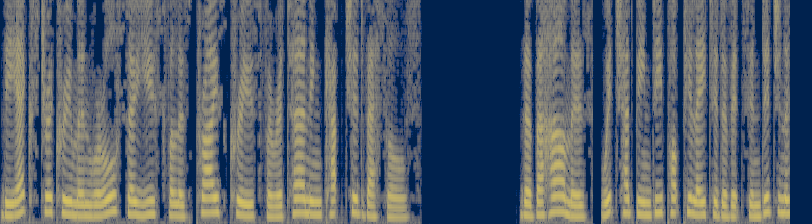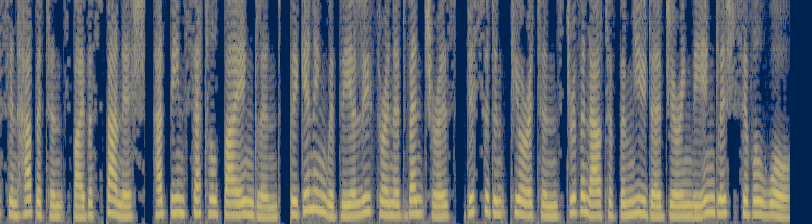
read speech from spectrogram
The extra crewmen were also useful as prize crews for returning captured vessels. The Bahamas, which had been depopulated of its indigenous inhabitants by the Spanish, had been settled by England, beginning with the Eleutheran adventurers, dissident Puritans driven out of Bermuda during the English Civil War.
